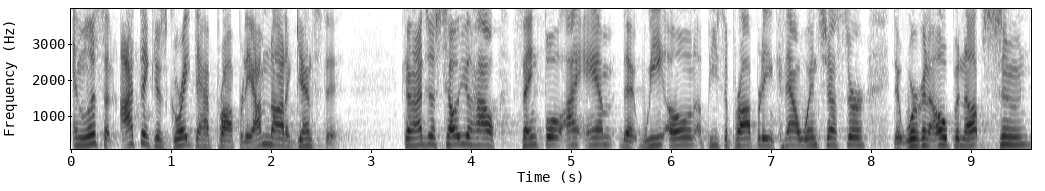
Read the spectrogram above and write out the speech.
And listen, I think it's great to have property. I'm not against it. Can I just tell you how thankful I am that we own a piece of property in Canal Winchester that we're going to open up soon?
